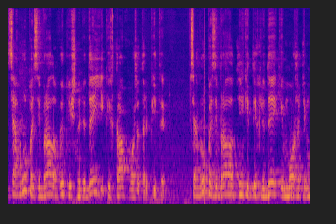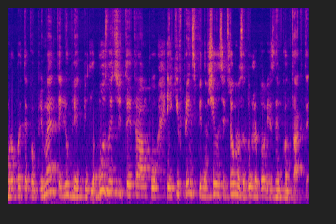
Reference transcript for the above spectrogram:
Ця група зібрала виключно людей, яких Трамп може терпіти. Ця група зібрала тільки тих людей, які можуть йому робити компліменти, люблять підлабузничати Трампу, і які в принципі навчилися цьому за дуже довгі з ним контакти.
